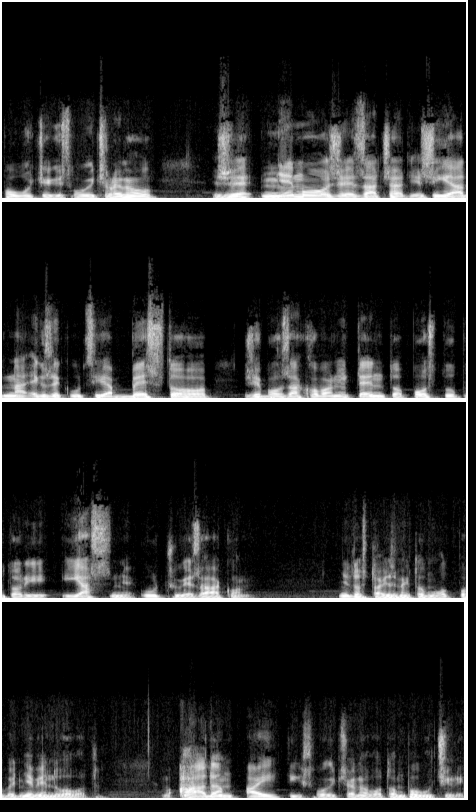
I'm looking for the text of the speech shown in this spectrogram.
poučili svojich členov, že nemôže začať žiadna exekúcia bez toho, že bol zachovaný tento postup, ktorý jasne určuje zákon. Nedostali sme k tomu odpoveď, neviem dôvod. Hádam, aj tých svojich členov o tom poučili.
